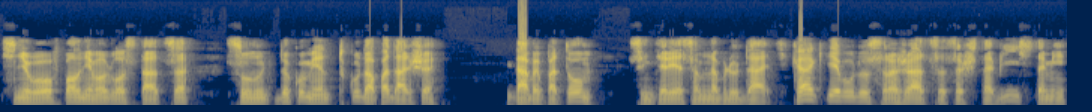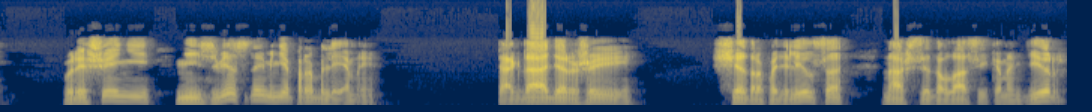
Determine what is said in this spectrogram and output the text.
С него вполне могло статься сунуть документ куда подальше, дабы потом с интересом наблюдать, как я буду сражаться со штабистами в решении неизвестной мне проблемы. «Тогда держи!» — щедро поделился наш седовласый командир,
